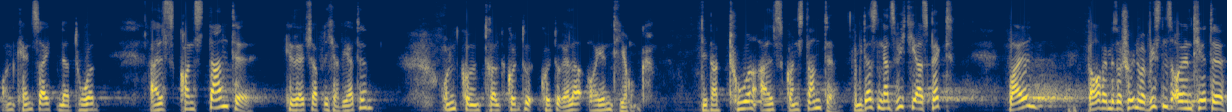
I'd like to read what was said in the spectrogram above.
und kennzeichnet die Natur als konstante gesellschaftlicher Werte und kultureller Orientierung die Natur als Konstante. Das ist ein ganz wichtiger Aspekt, weil, auch wenn wir so schön über wissensorientierte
